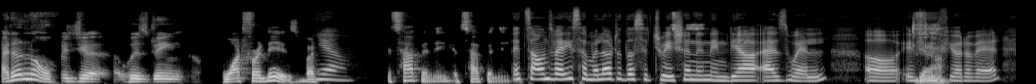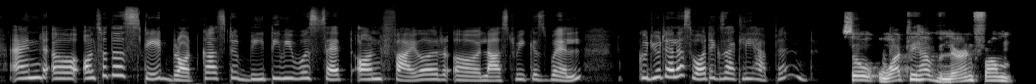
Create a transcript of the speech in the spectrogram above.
I don't know which, uh, who is doing what for this, but yeah. It's happening. It's happening. It sounds very similar to the situation in India as well, uh, if, yeah. if you're aware. And uh, also, the state broadcaster BTV was set on fire uh, last week as well could you tell us what exactly happened? So, what we have learned from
